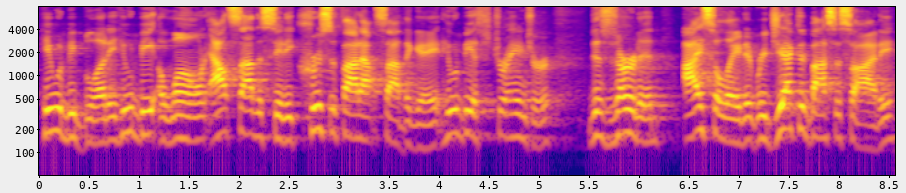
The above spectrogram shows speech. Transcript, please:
he would be bloody, he would be alone outside the city, crucified outside the gate, he would be a stranger, deserted, isolated, rejected by society.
